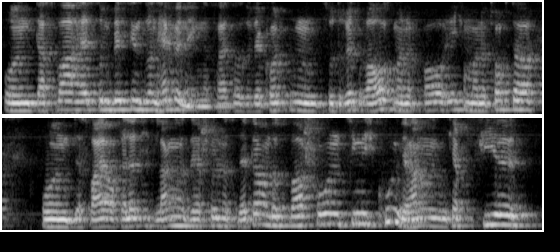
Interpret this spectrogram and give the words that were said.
Und das war halt so ein bisschen so ein Happening. Das heißt also, wir konnten zu dritt raus, meine Frau, ich und meine Tochter. Und es war ja auch relativ lange sehr schönes Wetter und das war schon ziemlich cool. Wir haben, ich habe viel,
